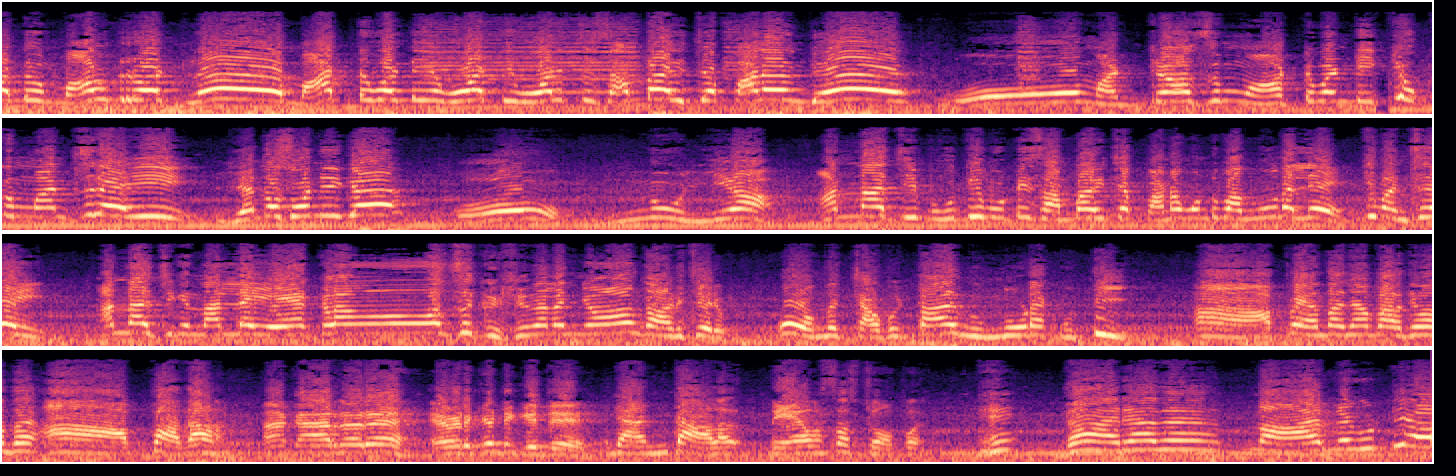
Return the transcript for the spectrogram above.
அது மவுண்ட் ரோட்ல மாட்டு வண்டியை ஓட்டி ஓடிச்சு சம்பாதிச்ச பணங்க. ஓ மெட்ராஸ் மாட்டு வண்டிக்கு உங்க மனசிலாயி. எதை சொன்னீங்க? ஓ ഒന്നുമില്ല അണ്ണാച്ചി ബുദ്ധിമുട്ടി സംഭവിച്ച പണം കൊണ്ട് വന്നൂന്നല്ലേ എനിക്ക് മനസ്സിലായി അണ്ണാച്ചിക്ക് നല്ല എ ക്ലാസ് കൃഷി നില ഞാൻ കാണിച്ചു തരും. ഓ ഒന്ന് ചവിട്ടാതെ നിന്നൂടെ കുട്ടി. ആ അപ്പ എന്താ ഞാൻ പറഞ്ഞു വന്നത് ആ അപ്പ അതാണ്. ആ കാരണവരെ എവിടേക്ക് ടിക്കറ്റ് രണ്ടാൾ ദേവസ്വം സ്റ്റോപ്പ്. ഏ നാരനെ നാരന കുട്ടിയോ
